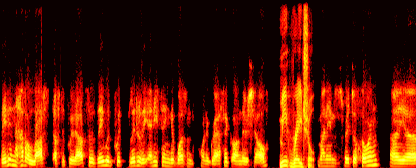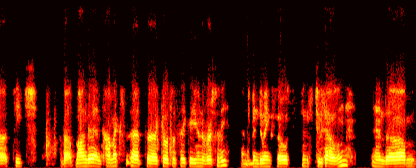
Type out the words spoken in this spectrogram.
they didn't have a lot of stuff to put out. So they would put literally anything that wasn't pornographic on their shelf. Meet Rachel. My name is Rachel Thorne. I uh, teach about manga and comics at uh, Kyoto Seika University and have been doing so since 2000. And um,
